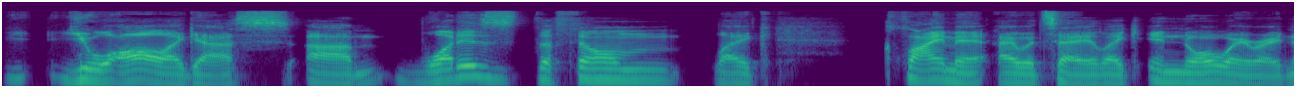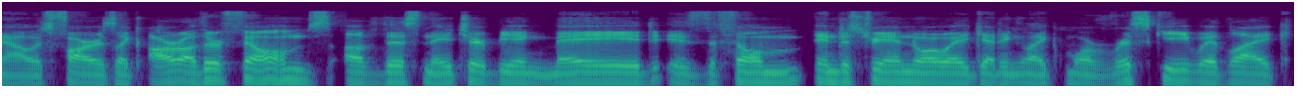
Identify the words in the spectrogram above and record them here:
y- you all, I guess, um, what is the film like climate? I would say, like in Norway right now, as far as like are other films of this nature being made? Is the film industry in Norway getting like more risky with like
